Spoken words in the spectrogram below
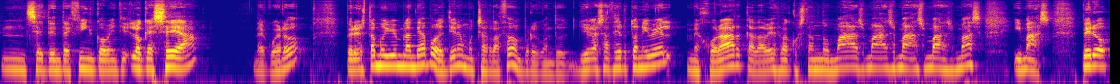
75-20, mm, lo que sea, ¿De acuerdo? Pero está muy bien planteada porque tiene mucha razón, porque cuando llegas a cierto nivel, mejorar cada vez va costando más, más, más, más, más y más. Pero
